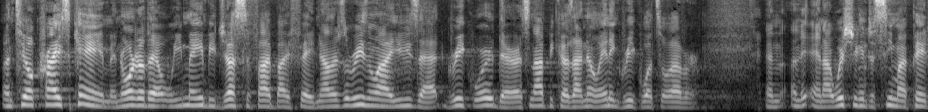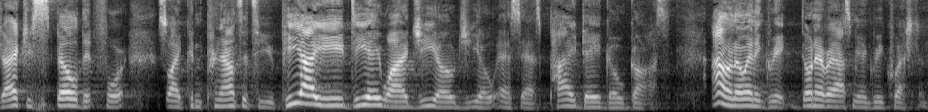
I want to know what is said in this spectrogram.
until Christ came in order that we may be justified by faith. Now, there's a reason why I use that Greek word there. It's not because I know any Greek whatsoever. And, and I wish you could just see my page. I actually spelled it for so I can pronounce it to you. P I E D A Y G O G O S S. Pedagogos. I don't know any Greek. Don't ever ask me a Greek question.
